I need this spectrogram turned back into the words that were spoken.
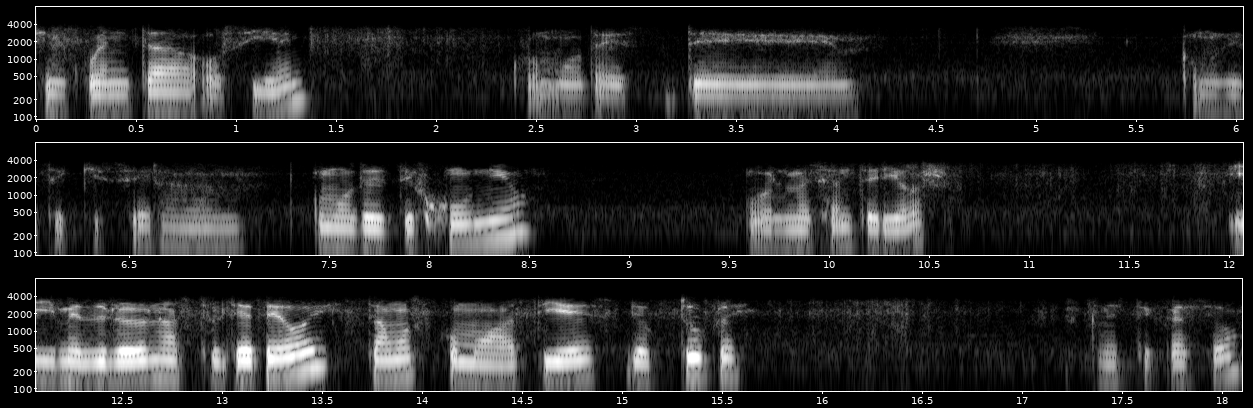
50 o 100, como desde, como desde que será, como desde junio o el mes anterior. Y me duraron hasta el día de hoy, estamos como a 10 de octubre. En este caso,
